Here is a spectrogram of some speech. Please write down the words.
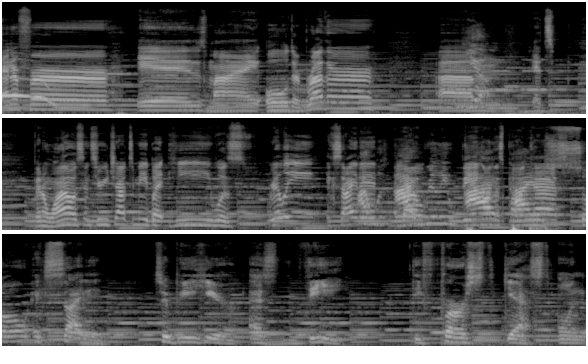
Kennifer is my older brother. Um, Yeah. It's been a while since he reached out to me, but he was really excited I, was, about I really, being I, on this podcast. I am so excited to be here as the the first guest on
